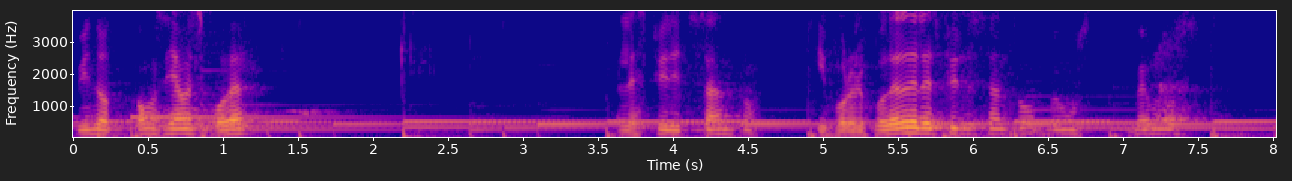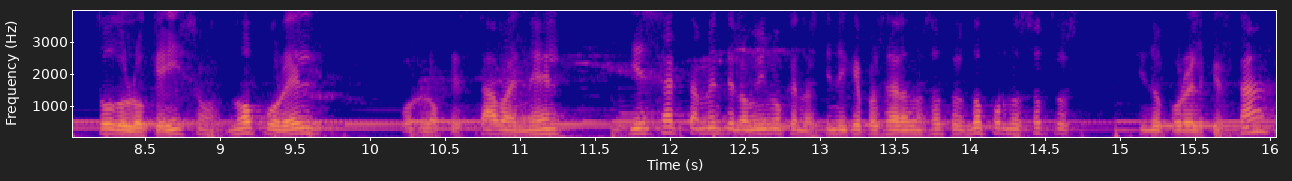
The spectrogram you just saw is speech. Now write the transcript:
Vino, ¿cómo se llama ese poder? El Espíritu Santo. Y por el poder del Espíritu Santo vemos, vemos todo lo que hizo, no por él, por lo que estaba en él, y exactamente lo mismo que nos tiene que pasar a nosotros, no por nosotros, sino por el que está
